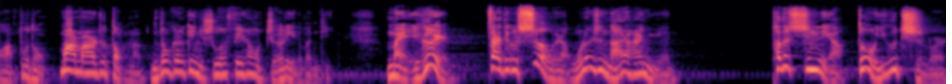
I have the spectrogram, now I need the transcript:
啊，不懂，慢慢就懂了。你豆哥跟你说非常有哲理的问题，每个人在这个社会上，无论是男人还是女人，他的心里啊都有一个齿轮，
